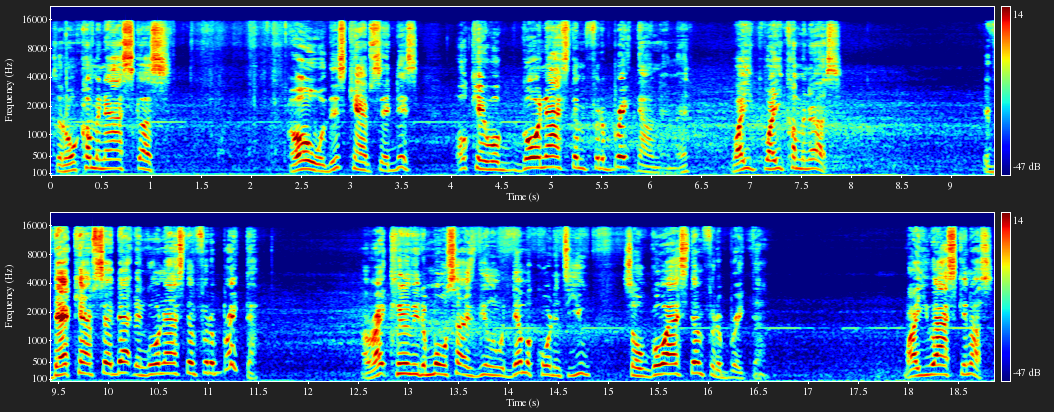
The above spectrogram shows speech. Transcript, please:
So don't come and ask us oh well this camp said this. Okay well go and ask them for the breakdown then man. Why you why you coming to us? If that camp said that then go and ask them for the breakdown. All right? Clearly the most high is dealing with them according to you. So go ask them for the breakdown. Why are you asking us?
